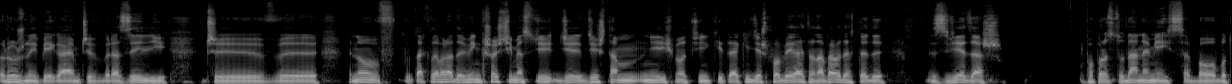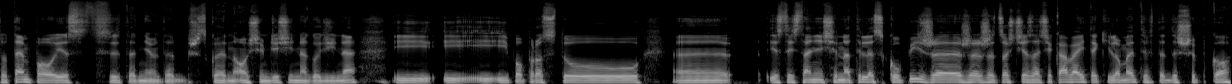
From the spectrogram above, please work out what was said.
różnych biegałem, czy w Brazylii, czy w, no w, tak naprawdę w większości miast, gdzie, gdzie, gdzieś tam mieliśmy odcinki, to jak idziesz pobiegać, to naprawdę wtedy zwiedzasz po prostu dane miejsce, bo, bo to tempo jest, te, nie wiem, te wszystko jedno 8-10 na godzinę i, i, i po prostu yy, jesteś w stanie się na tyle skupić, że, że, że coś cię zaciekawia i te kilometry wtedy szybko,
